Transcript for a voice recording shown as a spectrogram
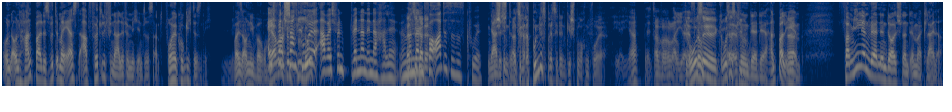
und, und Handball, das wird immer erst ab Viertelfinale für mich interessant. Vorher gucke ich das nicht. Weiß auch nicht warum. Ich Ja, finde schon schon cool, los. aber ich finde, wenn dann in der Halle. Wenn man dann der- vor Ort ist, ist es cool. Ja, das stimmt. stimmt. Hat sogar der Bundespräsident gesprochen vorher. Ja, ja. Aber große- Eröffnung- großes Eröffnung der, der Handball-EM. Familien werden in Deutschland immer kleiner.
